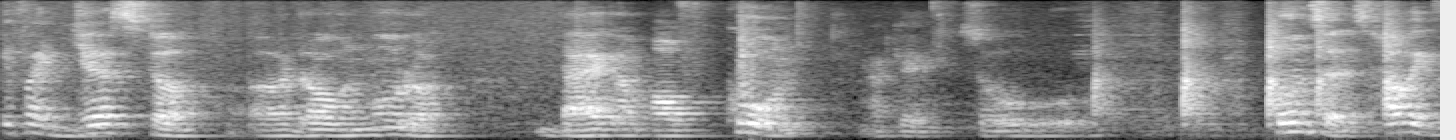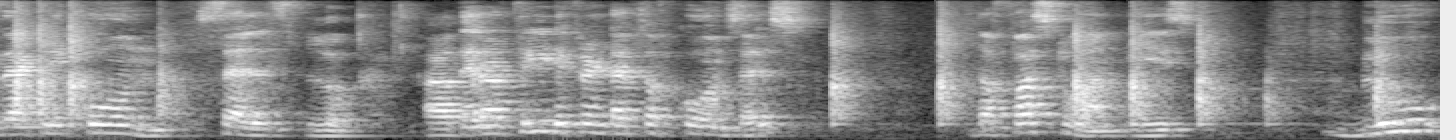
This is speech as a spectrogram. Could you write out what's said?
if I just uh, uh, draw one more uh, diagram of cone Okay, so cone cells. How exactly cone cells look? Uh, there are three different types of cone cells. The first one is blue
